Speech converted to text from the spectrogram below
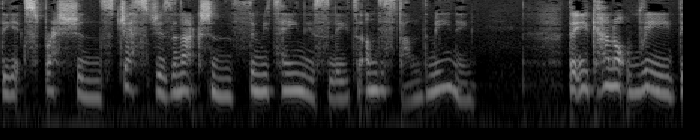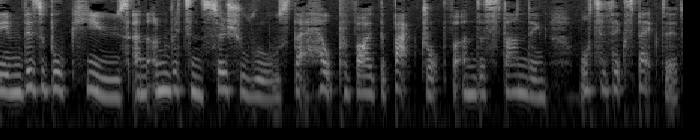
the expressions, gestures, and actions simultaneously to understand the meaning, that you cannot read the invisible cues and unwritten social rules that help provide the backdrop for understanding what is expected.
